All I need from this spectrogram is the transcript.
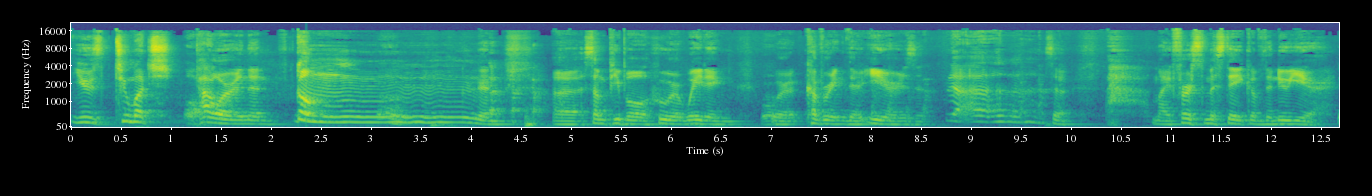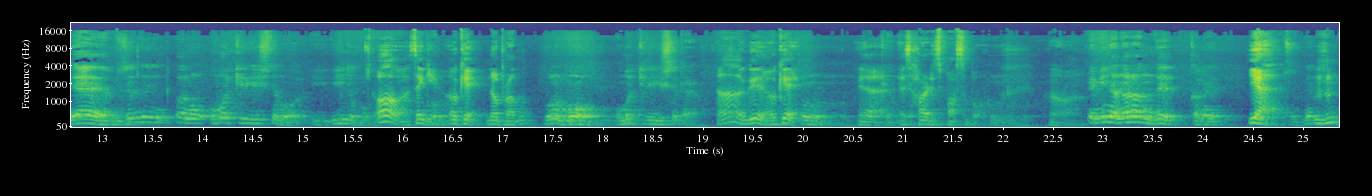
used too much oh. power and then gong. Oh and uh, some people who were waiting were covering their ears. And, ah. so, ah, my first mistake of the new year. Yeah, Oh, thank you. Okay, no problem. Ah, good. Okay. Mm, yeah, as hard as possible. Mm. Oh. Yeah. Mm-hmm.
